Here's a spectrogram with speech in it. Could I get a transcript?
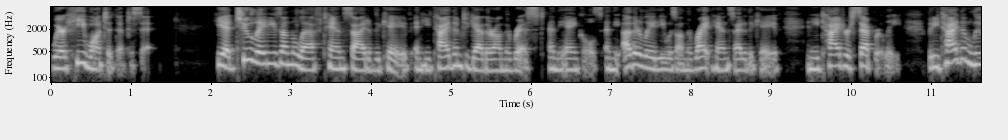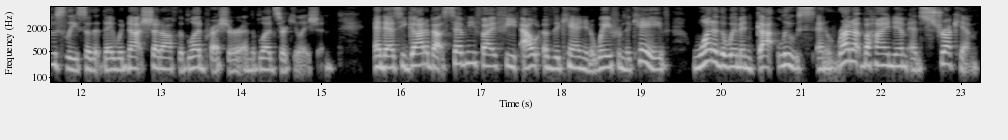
where he wanted them to sit. He had two ladies on the left hand side of the cave, and he tied them together on the wrist and the ankles, and the other lady was on the right hand side of the cave, and he tied her separately, but he tied them loosely so that they would not shut off the blood pressure and the blood circulation. And as he got about 75 feet out of the canyon away from the cave, one of the women got loose and run up behind him and struck him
